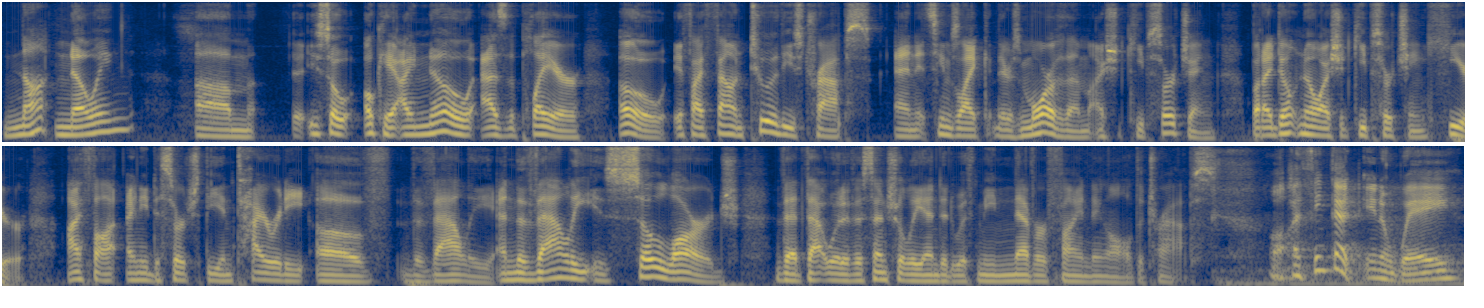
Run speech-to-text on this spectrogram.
not knowing. Um, Uh, so okay, I know as the player, oh, if I found two of these traps and it seems like there's more of them, I should keep searching. But I don't know I should keep searching here. I thought I need to search the entirety of the valley, and the valley is so large that that would have essentially ended with me never finding all the traps. Well, I think that in a way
